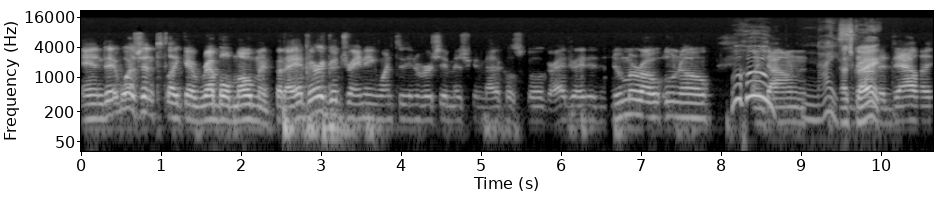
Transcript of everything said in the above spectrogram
and it wasn't like a rebel moment, but I had very good training. Went to the University of Michigan Medical School, graduated numero uno, went Woohoo! down nice. That's down great. to Dallas,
